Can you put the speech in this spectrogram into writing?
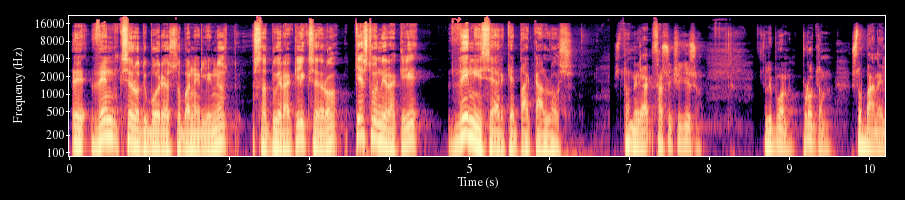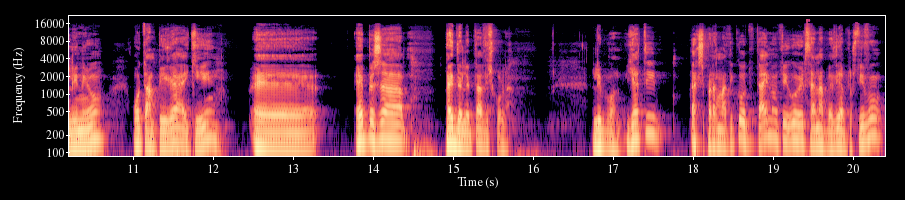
Ε, δεν ξέρω την πορεία στον Πανελλήνιο. Στα του Ηρακλή ξέρω και στον Ηρακλή δεν είσαι αρκετά καλός. Στον Θα σου εξηγήσω. Λοιπόν, πρώτον, στον Πανελλήνιο, όταν πήγα εκεί, ε, έπαιζα πέντε λεπτά δύσκολα. Λοιπόν, γιατί εντάξει, πραγματικότητα είναι ότι εγώ ήρθα ένα παιδί από το Στίβο,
